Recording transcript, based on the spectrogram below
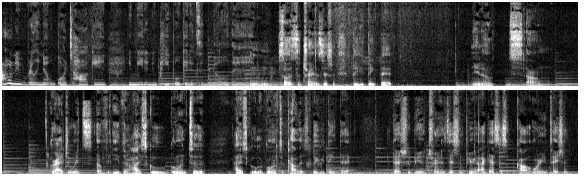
I don't even really know. Or talking. You meet a new people, getting to know them. Mm-hmm. So it's a transition. Do you think that, you know, um, graduates of either high school going to high school or going to college, do you think that there should be a transition period? I guess it's called orientation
